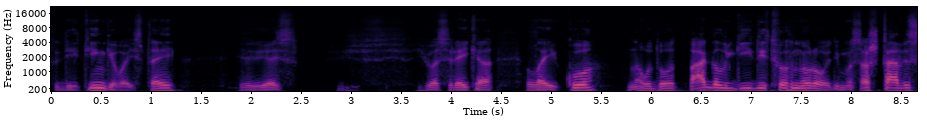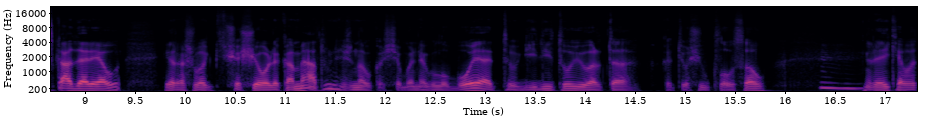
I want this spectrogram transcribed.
sudėtingi vaistai jas, juos reikia laiku naudoti pagal gydytojo nurodymus. Aš tą viską dariau ir aš va, 16 metų, nežinau, kas čia mane globoja, tų gydytojų ar ta, kad aš jų klausau. Mhm. Reikia va,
